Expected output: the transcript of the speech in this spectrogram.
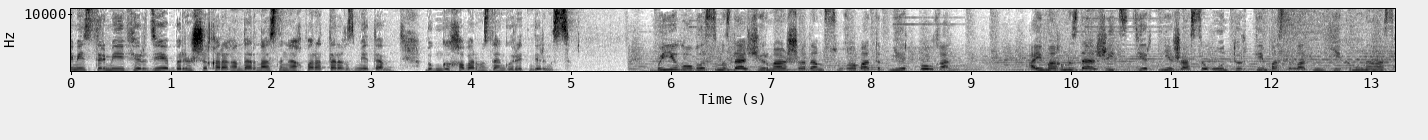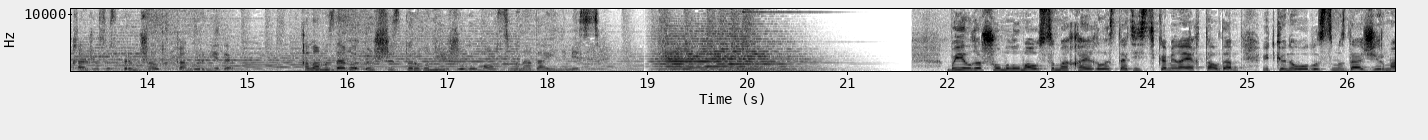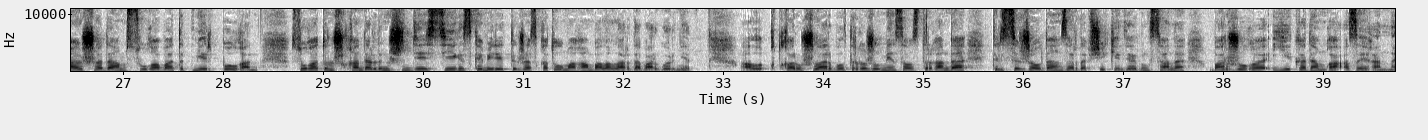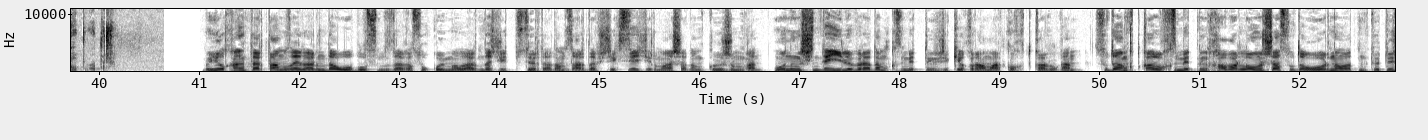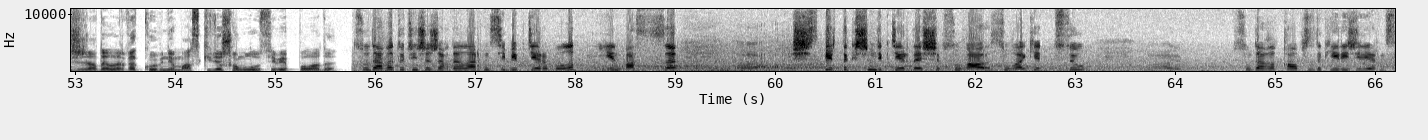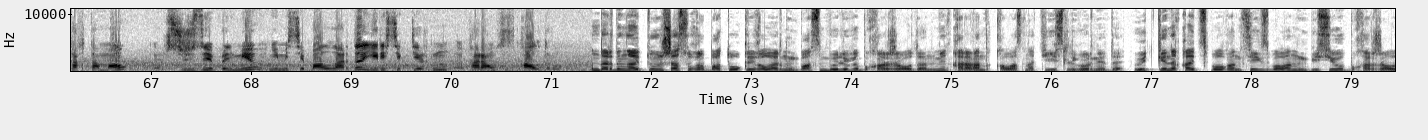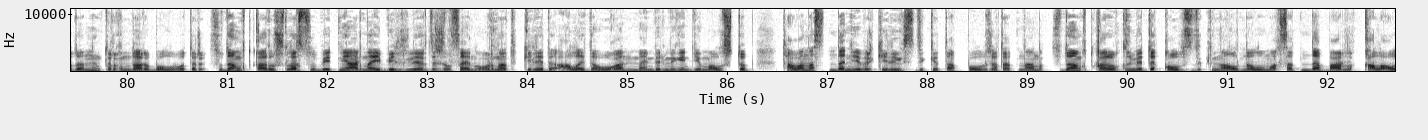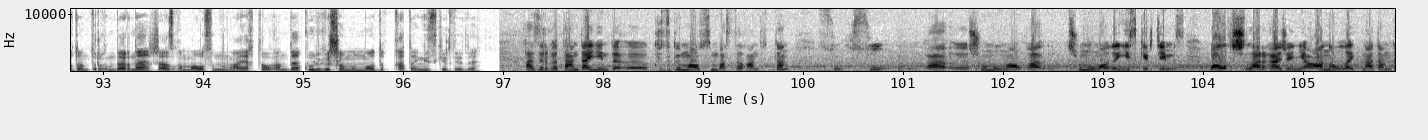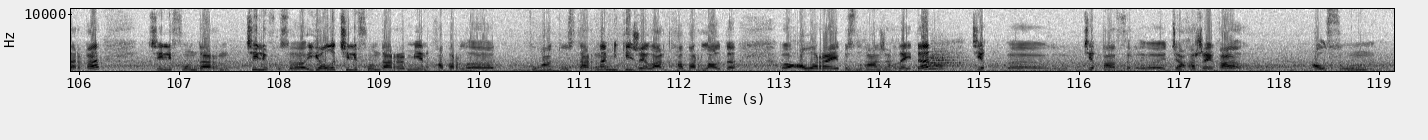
Сәлеметсіздер ме эфирде бірінші қарағанды арнасының ақпараттар қызметі. Бүгінгі хабарымыздан көретіндеріңіз. Биыл облысымызда 23 адам суға батып мерт болған. Аймағымызда житс дертіне жасы 14-тен басталатын 2000-нан асқан жасөспірім шалдыққан көрінеді. Қаламыздағы 300 тұрғын үй жылу маусымына дайын емес. Биылғы шомылу маусымы қайғылы статистикамен аяқталды. Өйткені облысымызда 23 адам суға батып мерт болған. Суға тұншыққандардың ішінде 8 кәмелеттік жасқа толмаған балалар да бар көрінеді. Ал құтқарушылар былтырғы жылмен салыстырғанда тілсіз жаудан зардап шеккендердің саны бар жоғы 2 адамға азайғанын айтып отыр. Биыл қаңтар-тамыз айларында облысымыздағы су қоймаларында 74 адам зардап шексе, 23 адам көз жұмған. Оның ішінде 51 адам қызметтің жеке құрам арқылы құтқарылған. Судан құтқару қызметінің хабарлауынша, суда орын алатын төтенше жағдайларға көбіне мас күйде шомылу себеп болады. Судағы төтенше жағдайлардың себептері болып, ең бастысы спирттік ішімдіктерді ішіп суға суға кетіп түсу, судағы қауіпсіздік ережелерін сақтамау жүзе білмеу немесе балаларды ересектердің қарауынсыз қалдыру. Мамандардың айтуынша суға бату оқиғаларының басым бөлігі бұқар ауданы мен қарағанды қаласына тиесілі көрінеді. Өйткені қайтыс болған сегіз баланың бесеуі бұқар ауданының тұрғындары болып отыр. Судан құтқарушылар су бетіне арнайы белгілерді жыл сайын орнатып келеді. Алайда оған мән бермеген демалушы топ табан астында небір келеңсіздікке тап болып жататыны анық. Судан құтқару қызметі қауіпсіздіктің алдын алу мақсатында барлық қала аудан тұрғындарына жазғы маусымның аяқталғанда көлге шомылмауды қатаң ескертеді. Қазіргі таңда енді күзгі маусым басталғандықтан су суға шомылмауға шомылмауды ескертеміз. Балықшыларға және аң аулайтын адамдарға телефондарын ұялы телефондарымен хабар туған туыстарына мекенжайларын хабарлауды ауа райы бұзылған жағдайда тек тек жағажайға ауысуын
